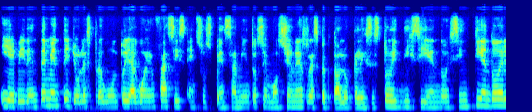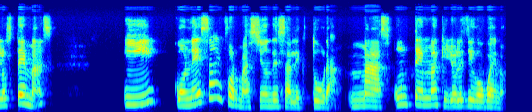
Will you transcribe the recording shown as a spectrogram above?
y evidentemente yo les pregunto y hago énfasis en sus pensamientos, emociones respecto a lo que les estoy diciendo y sintiendo de los temas. Y con esa información de esa lectura, más un tema que yo les digo, bueno,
